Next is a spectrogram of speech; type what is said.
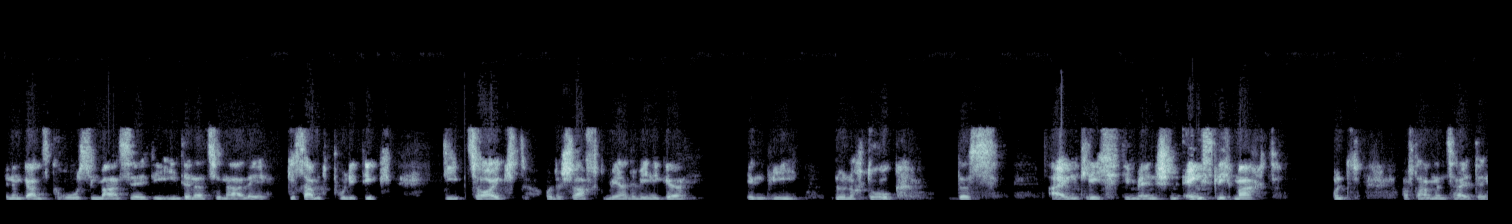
in einem ganz großen Maße die internationale Gesamtpolitik, die zeugt oder schafft mehr oder weniger irgendwie nur noch Druck, das eigentlich die Menschen ängstlich macht und auf der anderen Seite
